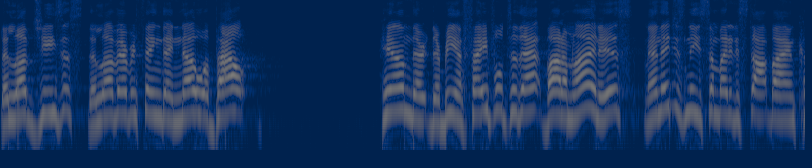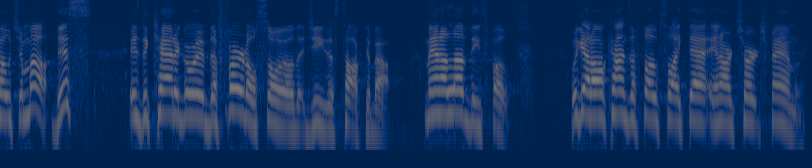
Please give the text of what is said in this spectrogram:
They love Jesus, they love everything they know about Him. They're, they're being faithful to that. Bottom line is, man, they just need somebody to stop by and coach them up. This is the category of the fertile soil that Jesus talked about. Man, I love these folks. We got all kinds of folks like that in our church family.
